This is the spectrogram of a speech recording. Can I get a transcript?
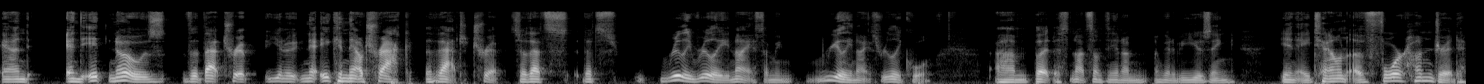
and and it knows that that trip, you know, it can now track that trip. So that's that's really really nice. I mean, really nice, really cool um, but it's not something that I'm, I'm going to be using in a town of 400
